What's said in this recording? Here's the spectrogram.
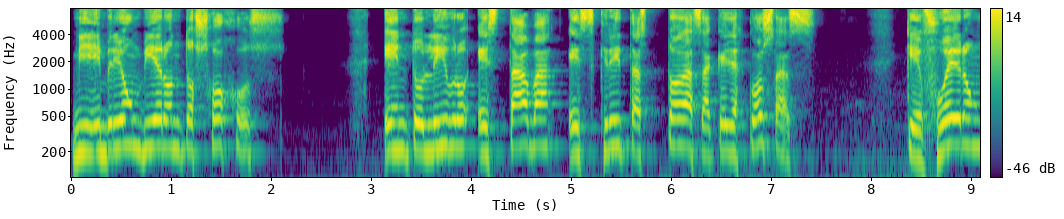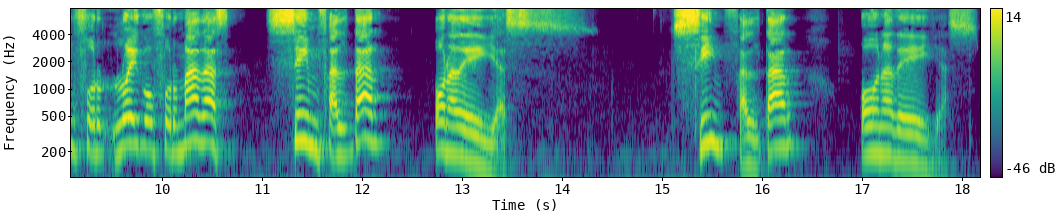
Mi embrión vieron dos ojos en tu libro estaban escritas todas aquellas cosas que fueron luego formadas sin faltar una de ellas. Sin faltar una de ellas.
